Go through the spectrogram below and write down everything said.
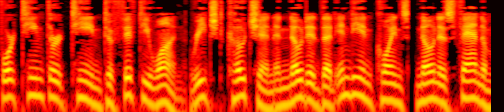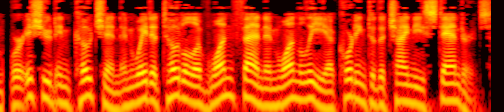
(1413–51) reached Cochin and noted that Indian coins, known as phanum, were issued in Cochin and weighed a total of one fen and one li according to the Chinese standards.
